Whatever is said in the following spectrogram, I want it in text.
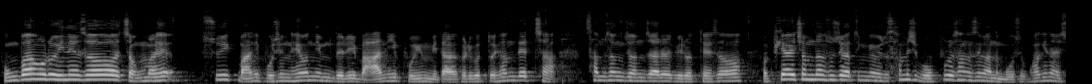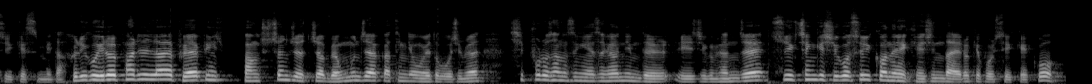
동방으로 인해서 정말 해- 수익 많이 보신 회원님들이 많이 보입니다. 그리고 또 현대차, 삼성전자를 비롯해서 PI 첨단 소재 같은 경우에도 35% 상승하는 모습 확인할 수 있겠습니다. 그리고 1월 8일날 VIP 방 추천주였죠. 명문제약 같은 경우에도 보시면 10% 상승해서 회원님들이 지금 현재 수익 챙기시고 수익권에 계신다 이렇게 볼 수 있겠고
